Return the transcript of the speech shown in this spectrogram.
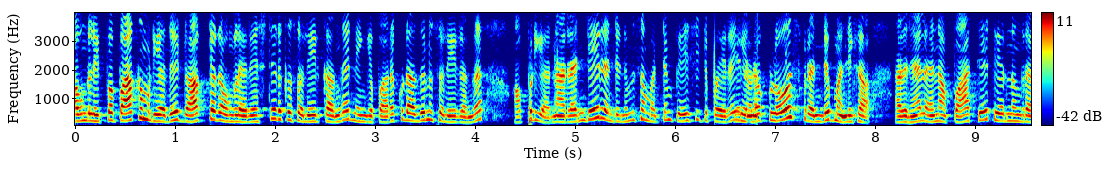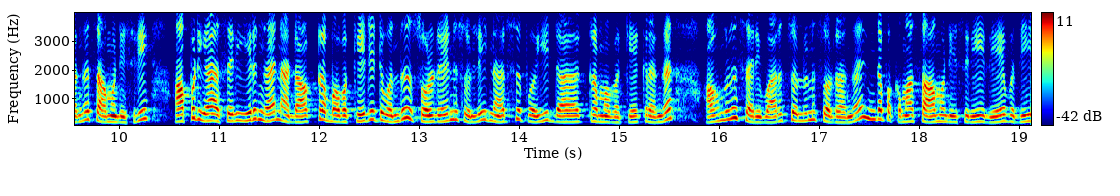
அவங்கள இப்போ பார்க்க முடியாது. டாக்டர் அவங்கள ரெஸ்ட் எடுக்க சொல்லியிருக்காங்க. நீங்கள் வரக்கூடாதுன்னு சொல்லிடுறாங்க. அப்படியா? நான் ரெண்டே ரெண்டு நிமிஷம் மட்டும் பேசிட்டு போயிடுறேன். என்னோட க்ளோஸ் ஃப்ரெண்டு மல்லிகா. அதனால் நான் பார்த்தே தேரணுங்கிறாங்க சாமுண்டீஸ்வரி. அப்படியா? சரி இருங்க. நான் டாக்டர் அம்மாவை கேட்டுட்டு வந்து சொல்கிறேன்னு சொல்லி நர்ஸு போய் டாக்டர் அம்மாவை கேட்குறாங்க அவங்களும் சரி வர சொல்லுன்னு சொல்கிறாங்க இந்த பக்கமாக சாமுண்டீஸ்வரி ரேவதி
